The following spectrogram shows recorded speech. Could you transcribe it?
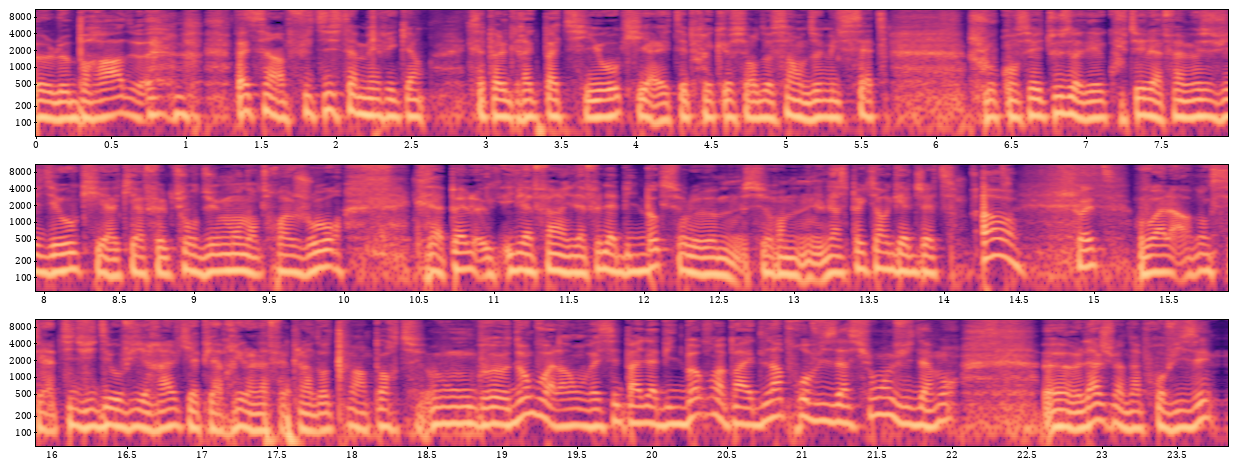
euh, le bras de... en fait, c'est un flûtiste américain qui s'appelle Greg Patillo, qui a été précurseur de ça en 2007. Je vous conseille tous d'aller écouter la fameuse vidéo qui a, qui a fait le tour du monde en trois jours, qui s'appelle... Il a fait, il a fait de la beatbox sur le sur l'inspecteur Gadget. Oh, chouette. Voilà, donc c'est la petite vidéo virale qui a puis après il en a fait plein d'autres, peu importe. Donc, euh, donc voilà, on va essayer de parler de la beatbox, on va parler de l'improvisation évidemment. Euh, là, je viens d'improviser.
